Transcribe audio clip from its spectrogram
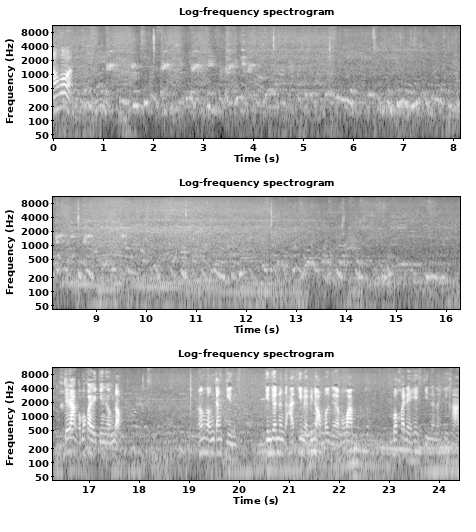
เอาหัวเจ๊ดังก็บ่ค่อยได้กินเถิงดอกเถิงเถิงจังกิน กินเท่านึงกับอาจีแบบพี่น้องเบิ่งนี่แหละเพราะว่าบ่ค่อยได้เฮ็ดกินนะนะคือข้าว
